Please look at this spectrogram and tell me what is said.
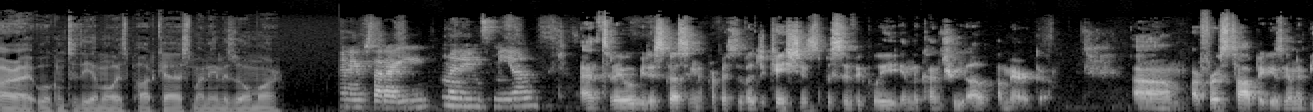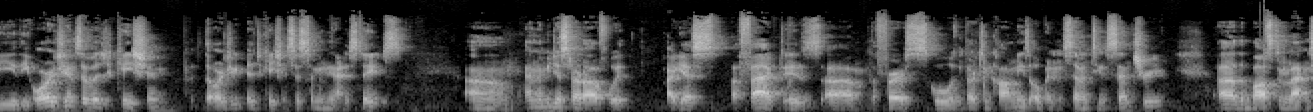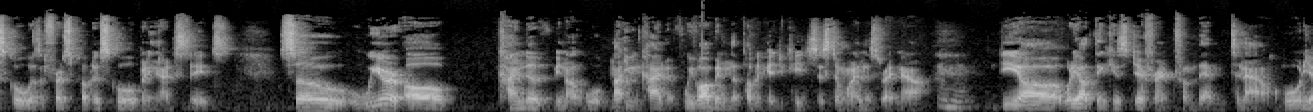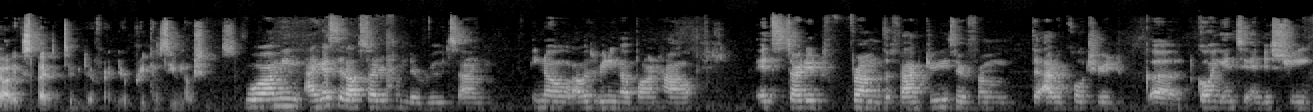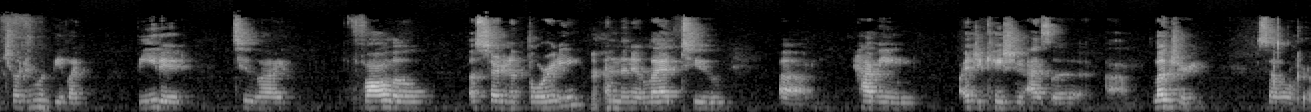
All right, welcome to the MOS podcast. My name is Omar. My name is Sarai. My name is Mia. And today we'll be discussing the purpose of education, specifically in the country of America. Um, our first topic is going to be the origins of education, the origin education system in the United States. Um, and let me just start off with, I guess, a fact is um, the first schools in 13 colonies opened in the 17th century. Uh, the Boston Latin School was the first public school opened in the United States. So we are all kind of, you know, well, not even kind of, we've all been in the public education system. We're in this right now. Mm-hmm. Do y'all, what do y'all think is different from then to now? What would y'all expect it to be different? Your preconceived notions. Well, I mean, I guess it all started from the roots. Um, you know, I was reading up on how it started from the factories or from the agriculture uh, going into industry. Children would be like beated to like follow a certain authority, Mhm. and then it led to um, having education as a um, luxury. So, Okay.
